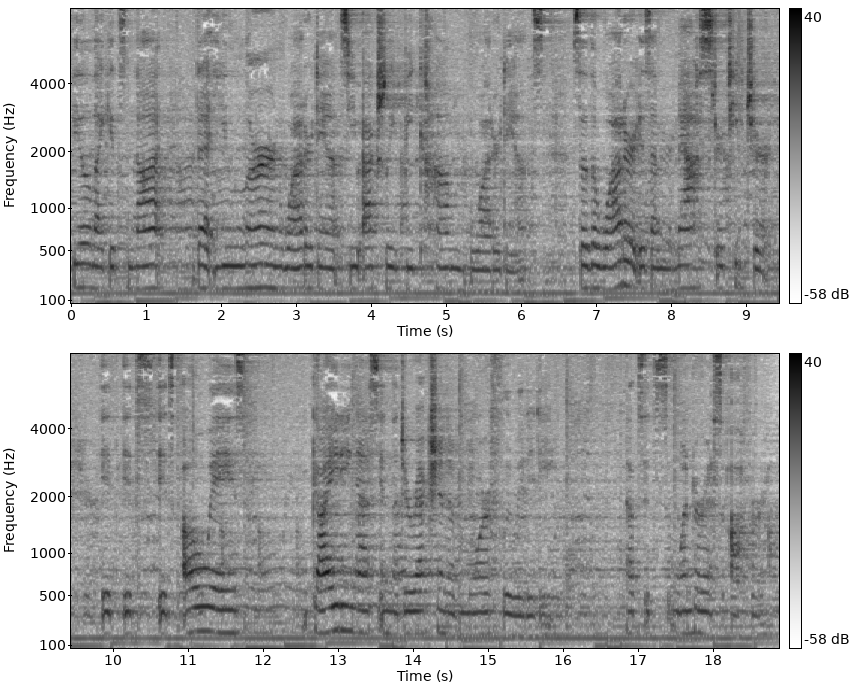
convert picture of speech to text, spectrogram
feel like it's not that you learn water dance, you actually become water dance. So the water is a master teacher. It, it's, it's always guiding us in the direction of more fluidity. That's its wondrous offering.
